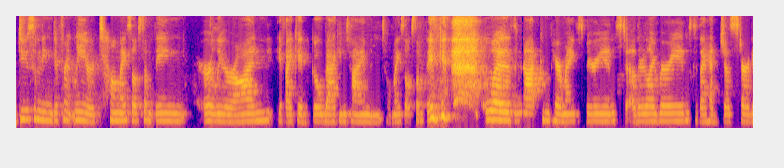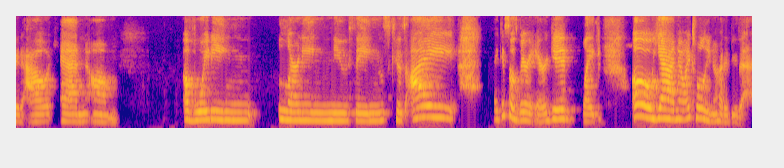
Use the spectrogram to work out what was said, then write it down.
do something differently or tell myself something earlier on, if I could go back in time and tell myself something, was not compare my experience to other librarians because I had just started out and um, avoiding learning new things because I I guess I was very arrogant, like, oh yeah, no, I totally know how to do that.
